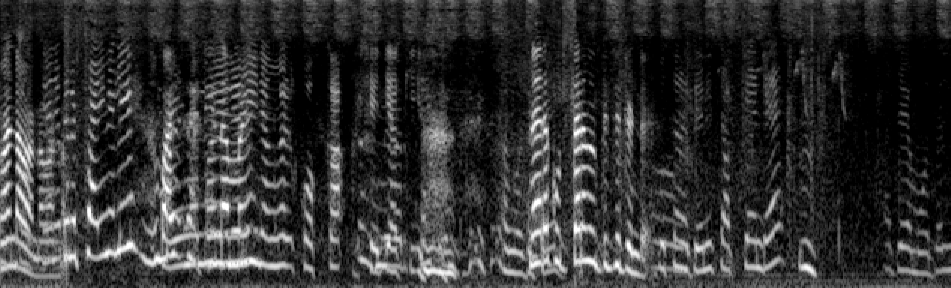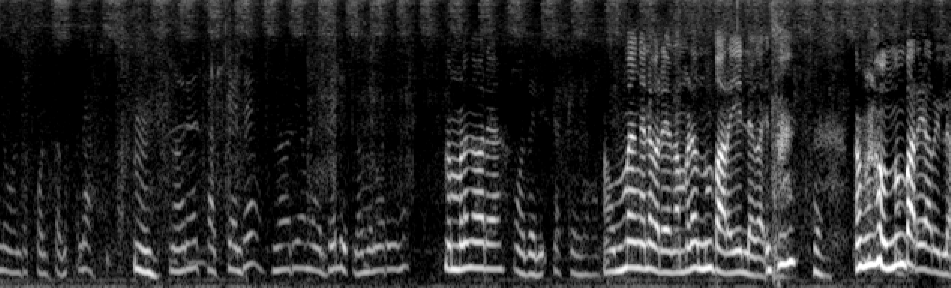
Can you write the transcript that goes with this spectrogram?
വേണ്ട വേണ്ട വേണ്ട. ഫൈനലി ഫൈനലി നമ്മൾ ഞങ്ങൾ കൊക്ക ശരിയാക്കി. നേരെ കുത്തനെ നിർത്തിച്ചിട്ടുണ്ട്. കുത്തനത്തിന് ചക്കേന്റെ അതേ മുതലിന് കൊണ്ട് കൊളുത്തണം അല്ലേ? ചക്കേന്റെ എന്ന് പറയാ മുതൽ. നമ്മൾ പറയുന്നത് നമ്മളെന്താ പറയാ? മുതൽ ചക്കേന്റെ ഉമ്മ എങ്ങനെ പറയാ? നമ്മളൊന്നും പറയില്ല ഗൈസ് നമ്മളൊന്നും പറയാറില്ല.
